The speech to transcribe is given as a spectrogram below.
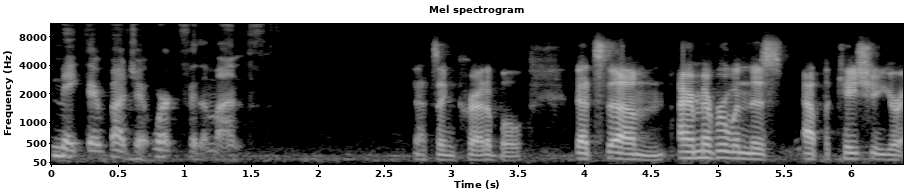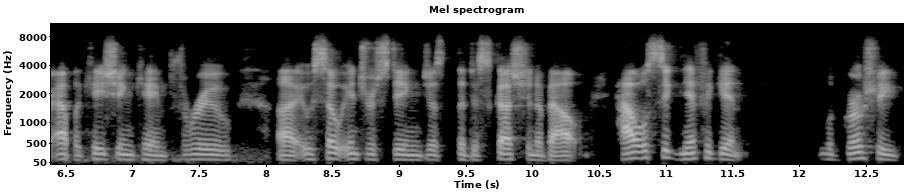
make their budget work for the month. That's incredible. That's um, I remember when this application, your application came through. Uh, it was so interesting, just the discussion about how significant grocery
